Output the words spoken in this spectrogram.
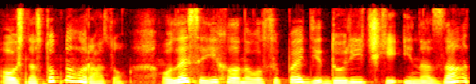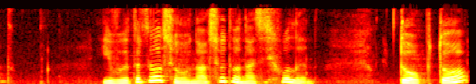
А ось наступного разу Олеся їхала на велосипеді до річки і назад і витратила всього-навсього 12 хвилин. Тобто,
